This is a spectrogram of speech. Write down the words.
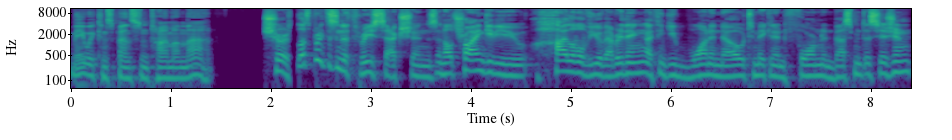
maybe we can spend some time on that. Sure. Let's break this into three sections, and I'll try and give you a high level view of everything I think you want to know to make an informed investment decision.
